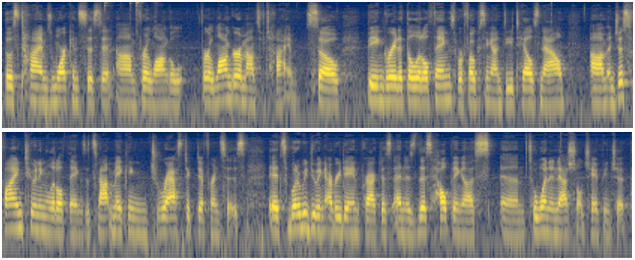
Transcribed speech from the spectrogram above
those times more consistent um, for longer for longer amounts of time. So being great at the little things, we're focusing on details now um, and just fine tuning little things. It's not making drastic differences. It's what are we doing every day in practice, and is this helping us um, to win a national championship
